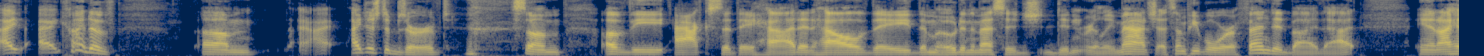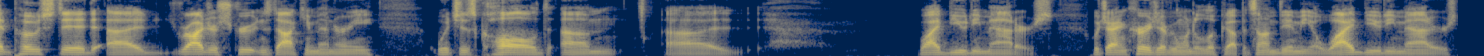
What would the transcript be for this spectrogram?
I, I kind of, um, I, I just observed some of the acts that they had and how they the mode and the message didn't really match. And some people were offended by that, and I had posted uh, Roger Scruton's documentary, which is called um, uh, "Why Beauty Matters," which I encourage everyone to look up. It's on Vimeo. Why Beauty Matters.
